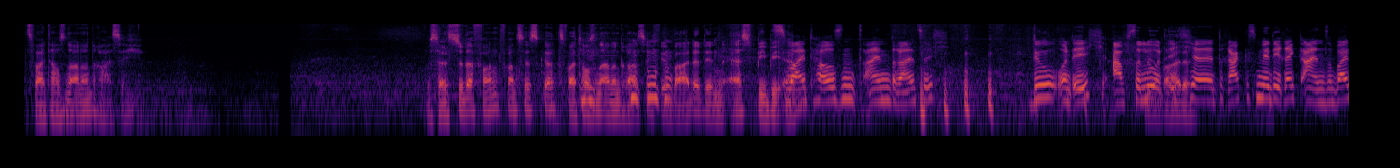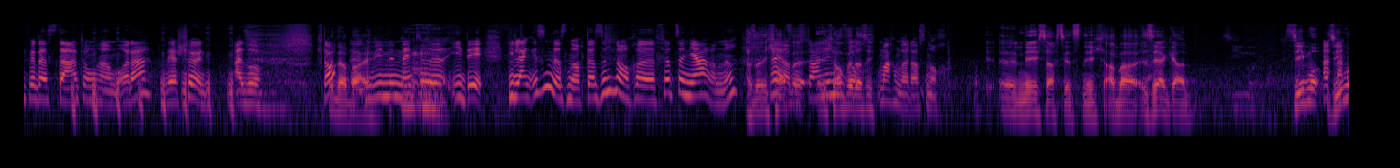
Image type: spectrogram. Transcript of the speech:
2031. Was hältst du davon, Franziska? 2031, wir beide den SBBM. 2031? Du und ich, absolut. Ich äh, trage es mir direkt ein, sobald wir das Datum haben, oder? Wäre schön. Also ich doch, irgendwie eine nette Idee. Wie lange ist denn das noch? Das sind noch äh, 14 Jahre, ne? Also ich naja, hoffe, bis dahin ich hoffe dass ich... machen wir das noch. Äh, nee, ich sag's jetzt nicht, aber sehr gern. Sieben, sieben,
